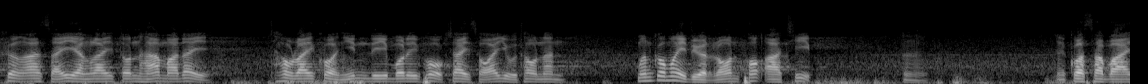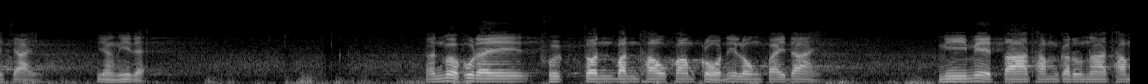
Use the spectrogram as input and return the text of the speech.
เครื่องอาศัยอย่างไร ตนหามาได้ เท่าไรก็ยินดีบริโภคใช้สอยอยู่เท่านั้น มันก็ไม่เดือดร้อนเพราะอาชีพก็สบายใจอย่างนี้แหละอันเมื่อผู้ใดฝึกตนบรรเทาความโกรธนี่ลงไปได้ มีเมตตาธรรมกรุณาธรรม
